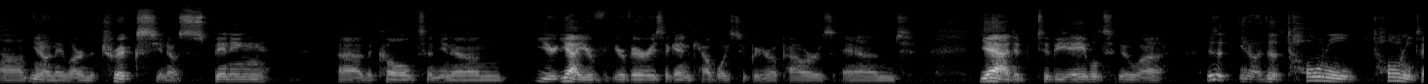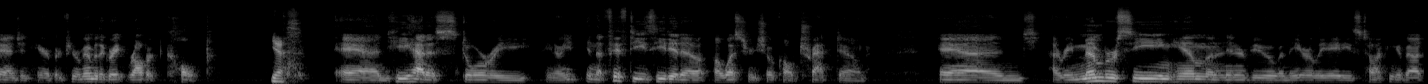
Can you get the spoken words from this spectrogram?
um, you know, and they learn the tricks, you know, spinning uh, the Colt, and you know, and your yeah, your your various again cowboy superhero powers, and yeah, to to be able to. Uh, this is, you know, the total total tangent here, but if you remember the great Robert Culp, Yes. and he had a story. You know, he, in the '50s, he did a, a western show called Trackdown, and I remember seeing him in an interview in the early '80s talking about,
